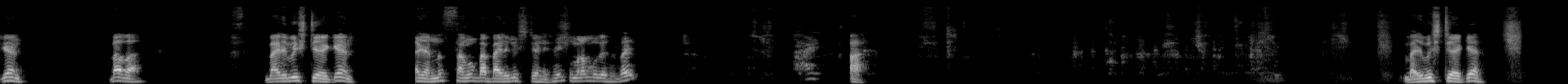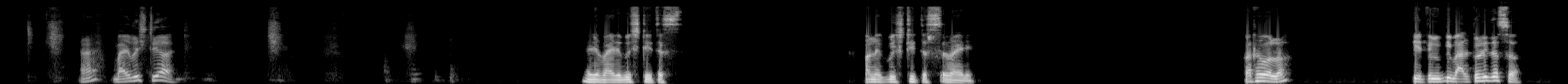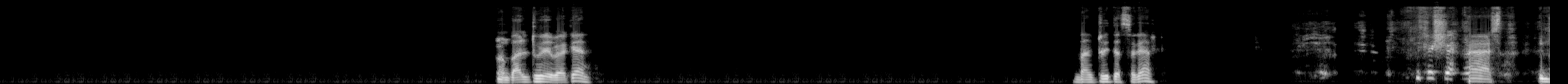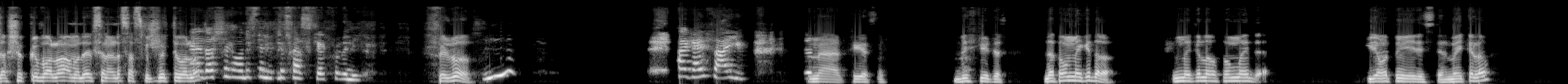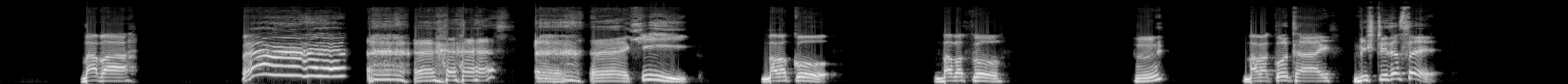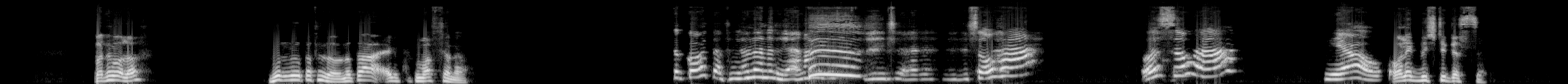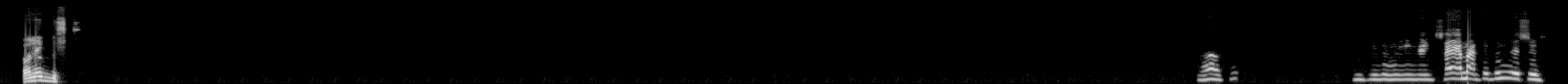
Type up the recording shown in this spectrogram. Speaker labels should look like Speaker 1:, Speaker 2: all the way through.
Speaker 1: কেন? বাবা, বাইরে বৃষ্টি হয়, কেন? বাইরে বৃষ্টি হয় তোমরা বাইরে বৃষ্টি হয়, কেন? হ্যাঁ? বাইরে বৃষ্টি হয়? এই বাইরে বৃষ্টি হইতেছে। অনেক বৃষ্টি হইতেছে বাইরে। কথা বলো। কি তুমি কি বালতি দিতেছ বালতি হইবে কেন? বালতি হইতেছ কেন? হ্যাঁ দর্শককে বলো আমাদের চ্যানেলটা সাবস্ক্রাইব করতে বলো।
Speaker 2: হ্যাঁ দর্শক আমাদের চ্যানেলটা সাবস্ক্রাইব করে দিন
Speaker 1: ফিরবো?
Speaker 2: আইব
Speaker 1: না ঠিক আছে। বৃষ্টি তোমার মেয়েকে দাও। মেয়েকে লো তোমার মেয়ে তুমি এই দিচ্ছে মেয়েকে লো বাবা আহ, কি বাবা কো বাবা কো হুম বাবা কোথায়? বৃষ্টি হইতেছে? কথা বলো। কথা বলো। না তো আসছে না।
Speaker 2: তো কত না না না। সোহা। ও সোহা।
Speaker 1: অনেক বৃষ্টি আসছে অনেক বৃষ্টি
Speaker 2: makin dulu sih.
